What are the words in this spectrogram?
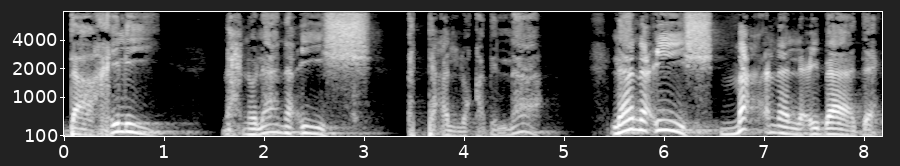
داخلي. نحن لا نعيش التعلق بالله. لا نعيش معنى العبادة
